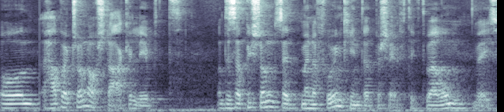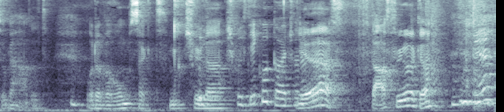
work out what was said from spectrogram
und habe halt schon auch stark erlebt. Und das hat mich schon seit meiner frühen Kindheit beschäftigt. Warum werde ich so behandelt? Oder warum sagt Mitschüler... Sprichst eh gut Deutsch, oder? Ja, dafür, gell? Ja.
